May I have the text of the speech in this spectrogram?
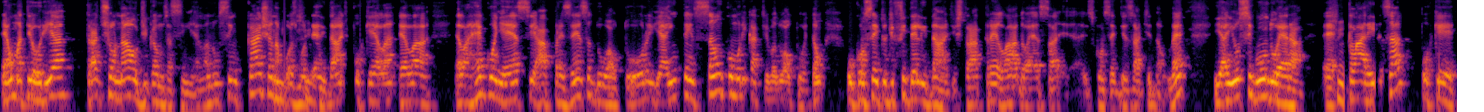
é uma teoria tradicional, digamos assim. Ela não se encaixa na pós-modernidade porque ela, ela ela reconhece a presença do autor e a intenção comunicativa do autor. Então, o conceito de fidelidade está atrelado a essa, esse conceito de exatidão, né? E aí o segundo era é, clareza, porque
